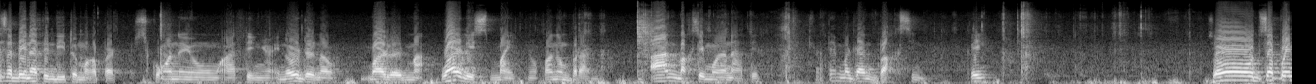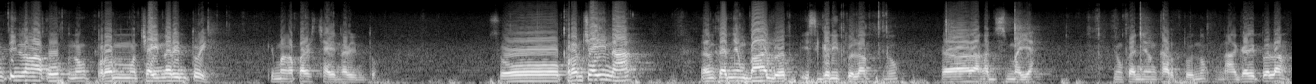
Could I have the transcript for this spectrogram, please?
Sasabihin natin dito mga partners kung ano yung ating uh, in-order na ma- wireless mic, no? kung anong brand. Unboxing muna natin. Natin mag-unboxing. Okay? So, disappointing lang ako. No? From China rin to eh. Yung mga partners, China rin to. So, from China, ang kanyang balot is ganito lang. No? Kaya nakadismaya yung kanyang karton. No? Na ganito lang.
